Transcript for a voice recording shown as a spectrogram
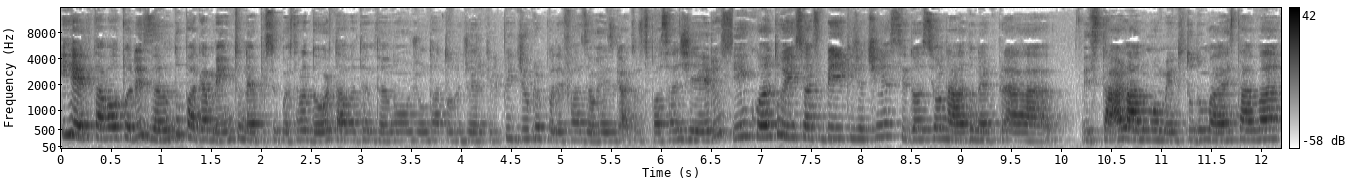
e ele estava autorizando o pagamento, né, para o sequestrador, estava tentando juntar todo o dinheiro que ele pediu para poder fazer o resgate dos passageiros. E enquanto isso, o FBI que já tinha sido acionado, né, para estar lá no momento e tudo mais, estava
